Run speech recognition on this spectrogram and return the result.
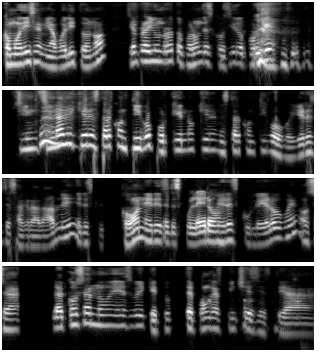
como dice mi abuelito, ¿no? Siempre hay un roto por un descosido. ¿Por qué? si, si nadie quiere estar contigo, ¿por qué no quieren estar contigo, güey? Eres desagradable, eres criticón, eres, Eres culero. eres culero, güey. O sea, la cosa no es, güey, que tú te pongas pinches, este, a,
